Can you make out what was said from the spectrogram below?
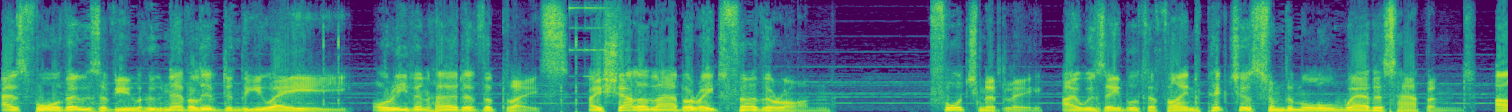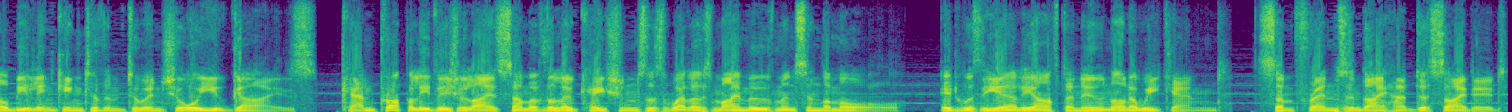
As for those of you who never lived in the UAE, or even heard of the place, I shall elaborate further on. Fortunately, I was able to find pictures from the mall where this happened. I'll be linking to them to ensure you guys can properly visualize some of the locations as well as my movements in the mall. It was the early afternoon on a weekend. Some friends and I had decided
